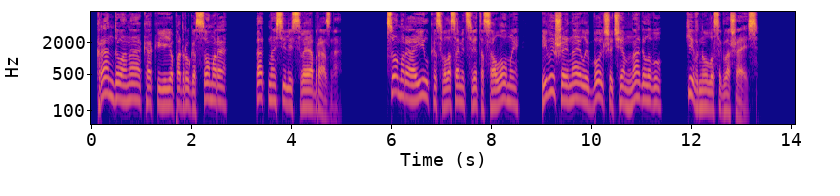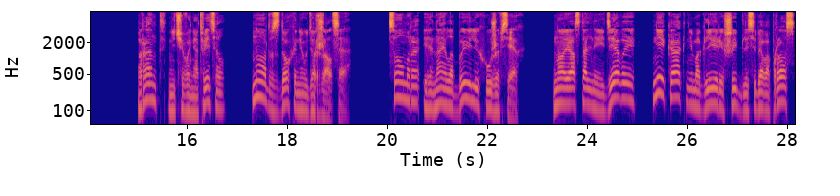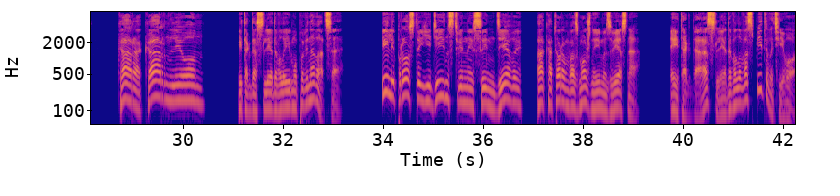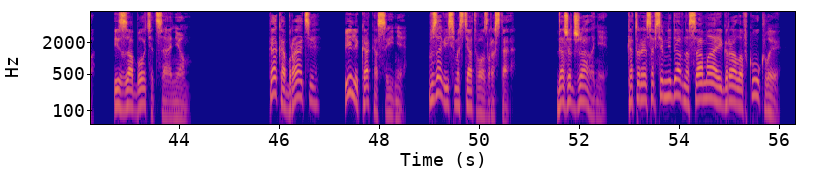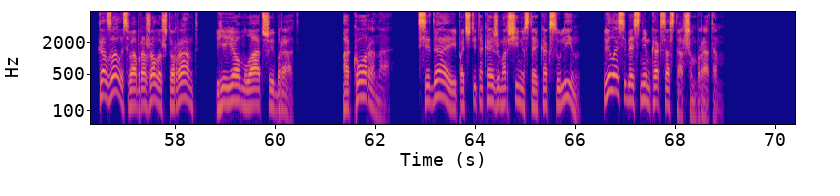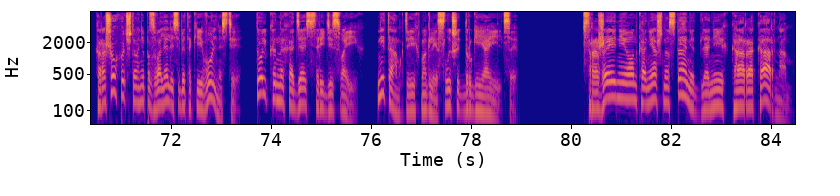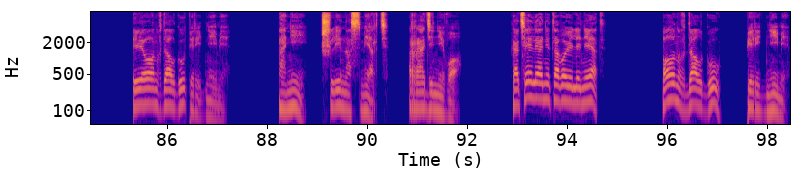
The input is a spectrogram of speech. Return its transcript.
К Ранду она, как и ее подруга Сомара, относились своеобразно. Сомара Аилка с волосами цвета соломы и выше Энайлы больше, чем на голову, кивнула, соглашаясь. Ранд ничего не ответил, но от вздоха не удержался. Сомра и Энайла были хуже всех. Но и остальные девы никак не могли решить для себя вопрос, Каракарн ли он, и тогда следовало ему повиноваться, или просто единственный сын девы, о котором, возможно, им известно. И тогда следовало воспитывать его и заботиться о нем. Как о брате или как о сыне в зависимости от возраста. Даже Джалани, которая совсем недавно сама играла в куклы, казалось, воображала, что Ранд — ее младший брат. А Корона, седая и почти такая же морщинистая, как Сулин, вела себя с ним как со старшим братом. Хорошо хоть, что они позволяли себе такие вольности, только находясь среди своих не там, где их могли слышать другие аильцы. В сражении он, конечно, станет для них каракарном, и он в долгу перед ними. Они шли на смерть ради него. Хотели они того или нет, он в долгу перед ними.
